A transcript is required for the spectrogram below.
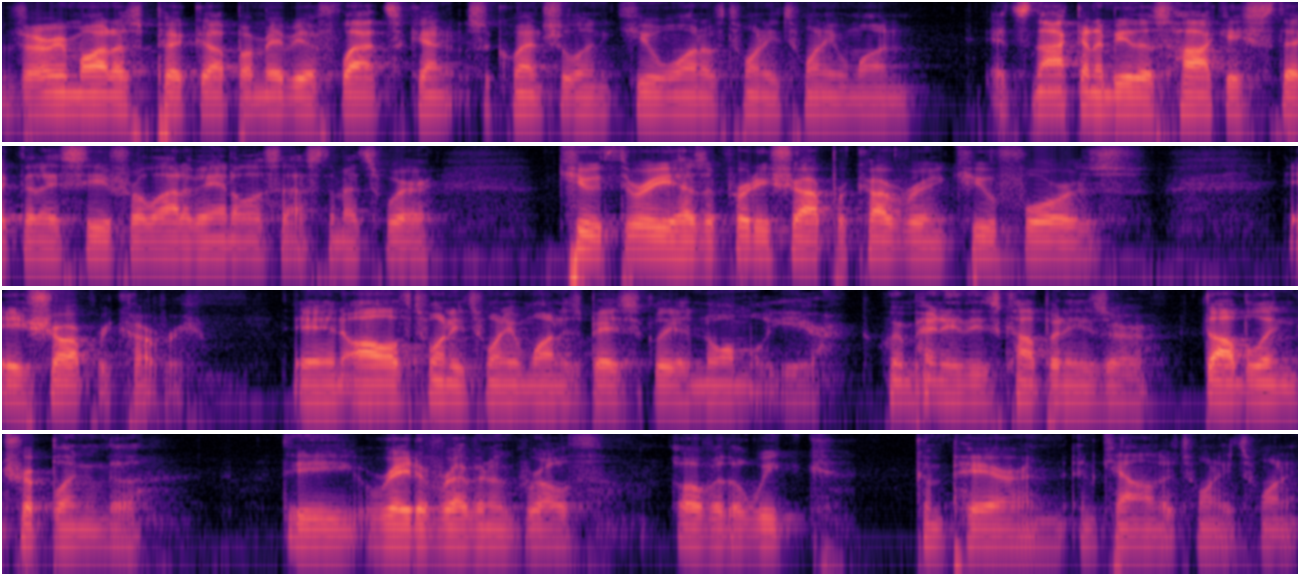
very modest pickup, or maybe a flat sequential in Q1 of 2021. It's not going to be this hockey stick that I see for a lot of analyst estimates where Q3 has a pretty sharp recovery and Q4 is a sharp recovery. And all of 2021 is basically a normal year where many of these companies are doubling, tripling the the rate of revenue growth over the weak compare in, in calendar 2020.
